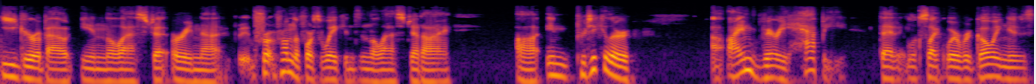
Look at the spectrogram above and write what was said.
eager about in the last Je- or in uh, from from the Force Awakens in the Last Jedi. Uh, in particular, I'm very happy that it looks like where we're going is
